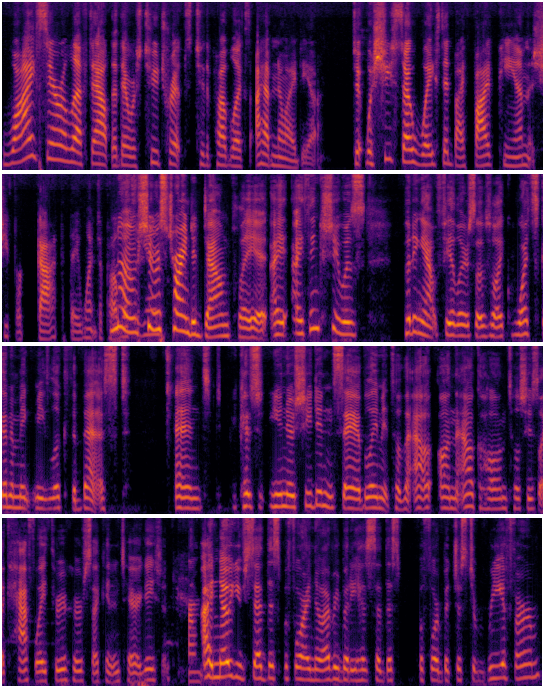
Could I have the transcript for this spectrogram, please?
Why Sarah left out that there was two trips to the Publix, I have no idea. Was she so wasted by 5 p.m. that she forgot that they went to Publix? No, she was trying to downplay it. I, I think she was putting out feelers of like, what's going to make me look the best? And because, you know, she didn't say I blame it till the al- on the alcohol until she's like halfway through her second interrogation. Um, I know you've said this before. I know everybody has said this before, but just to reaffirm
